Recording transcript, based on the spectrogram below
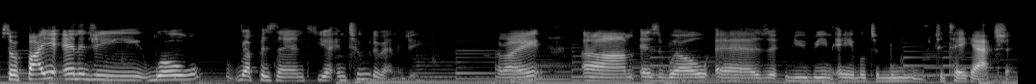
So, fire energy will represent your intuitive energy. All right. Um, as well as you being able to move to take action.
